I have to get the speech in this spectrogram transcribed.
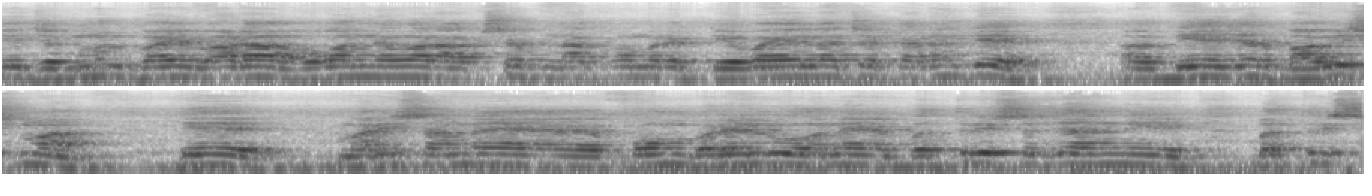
એ જગમલભાઈ વાળા અવારનવાર આક્ષેપ નાખવા માટે ટેવાયેલા છે, કારણ કે બે હજાર બાવીસમાં તે મારી સામે ફોર્મ ભરેલું અને બત્રીસ હજારની, બત્રીસ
